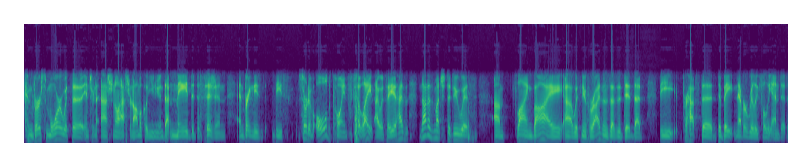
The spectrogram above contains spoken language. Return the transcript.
converse more with the International Astronomical Union that made the decision and bring these these sort of old points to light. I would say it has not as much to do with um, flying by uh, with New Horizons as it did that the perhaps the debate never really fully ended.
